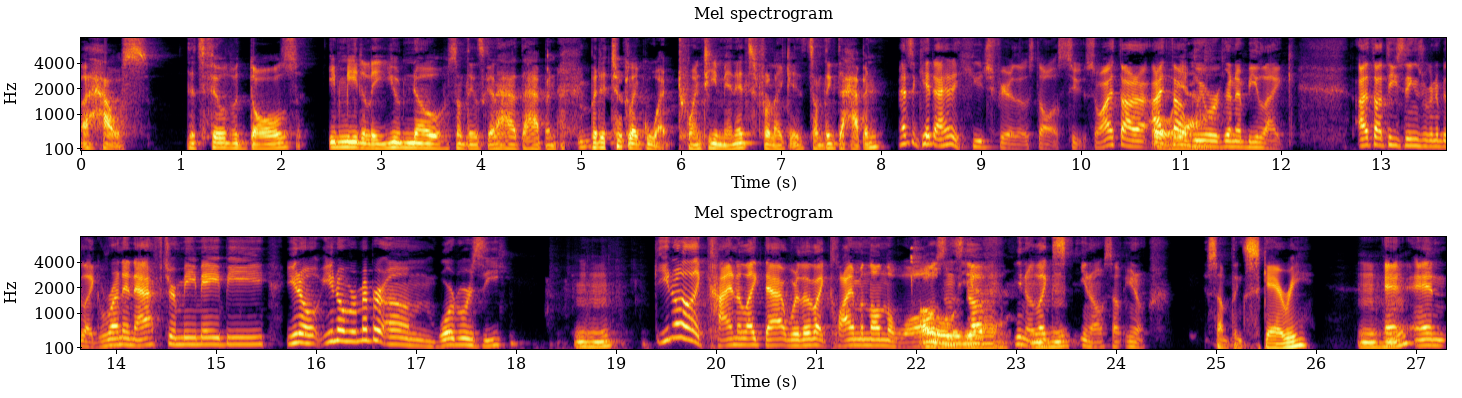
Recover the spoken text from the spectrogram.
a house that's filled with dolls, immediately you know something's gonna have to happen. Mm-hmm. But it took like what twenty minutes for like something to happen. as a kid, I had a huge fear of those dolls too. So I thought I Oh, thought we were gonna be like, I thought these things were gonna be like running after me. Maybe you know, you know, remember um World War Z? Mm-hmm. You know, like kind of like that, where they're like climbing on the walls Oh, and stuff. yeah. You know, like Mhm. s- you know, some you know, something scary, Mm-hmm. and and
